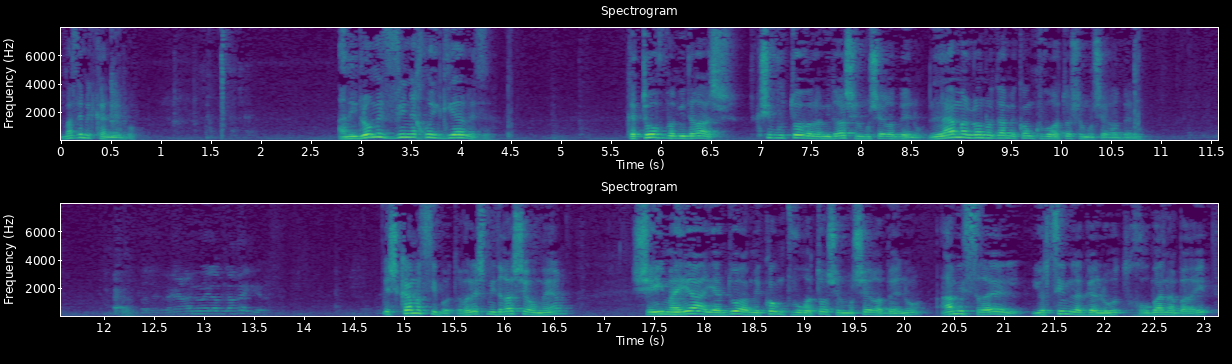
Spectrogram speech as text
מה זה מקנא בו? אני לא מבין איך הוא הגיע לזה. כתוב במדרש, תקשיבו טוב על המדרש של משה רבנו. למה לא נודע מקום קבורתו של משה רבנו? יש כמה סיבות, אבל יש מדרש שאומר שאם היה ידוע מקום קבורתו של משה רבנו, עם ישראל יוצאים לגלות, חורבן הבית,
